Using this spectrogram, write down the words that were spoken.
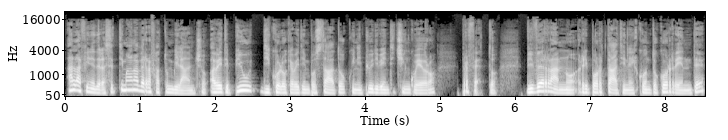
Alla fine della settimana verrà fatto un bilancio. Avete più di quello che avete impostato, quindi più di 25 euro? Perfetto. Vi verranno riportati nel conto corrente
